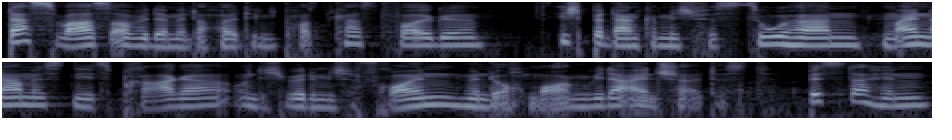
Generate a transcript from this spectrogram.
Das war's auch wieder mit der heutigen Podcast-Folge. Ich bedanke mich fürs Zuhören. Mein Name ist Nils Prager und ich würde mich freuen, wenn du auch morgen wieder einschaltest. Bis dahin.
